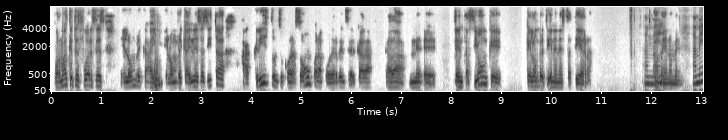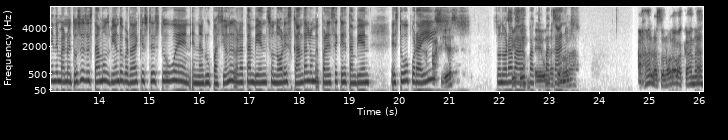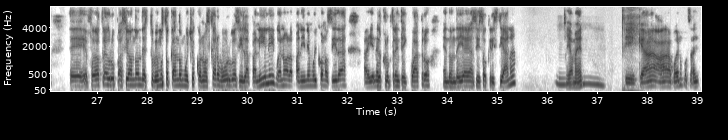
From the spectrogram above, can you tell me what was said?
Por más que te esfuerces, el hombre cae, el hombre cae. Necesita a Cristo en su corazón para poder vencer cada, cada eh, tentación que, que el hombre tiene en esta tierra. Amén. amén. Amén, hermano. Entonces estamos viendo, ¿verdad? Que usted estuvo en, en, agrupaciones, ¿verdad? También Sonora Escándalo, me parece que también estuvo por ahí. Así es. Sonora eh, Bacanos. ajá, la Sonora Bacana eh, fue otra agrupación donde estuvimos tocando mucho con Oscar Burgos y la Panini. Bueno, la Panini muy conocida ahí en el Club 34, en donde ella ya se hizo cristiana. amén. Y que, ah, ah, bueno, pues ahí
